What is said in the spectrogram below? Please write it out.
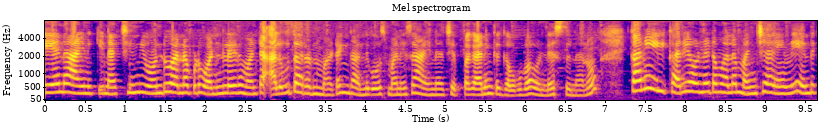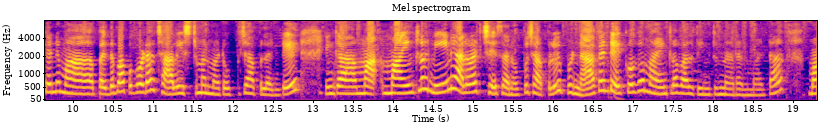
ఏదైనా ఆయనకి నచ్చింది వండు అన్నప్పుడు వండలేదు అంటే అలుగుతారనమాట ఇంకా అందుకోసం అనేసి ఆయన చెప్పగానే ఇంకా గబగబా వండేస్తున్నాను. కానీ ఈ కర్రీ వండటం వల్ల మంచిగా అయింది. ఎందుకంటే మా పెద్ద పాప కూడా చాలా ఇష్టం అనమాట ఉప్పు చేపలు అంటే ఇంకా మా మా ఇంట్లో నేనే అలవాటు చేశాను ఉప్పు చేపలు. ఇప్పుడు నాకంటే ఎక్కువగా మా ఇంట్లో వాళ్ళు తింటున్నారనమాట మా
